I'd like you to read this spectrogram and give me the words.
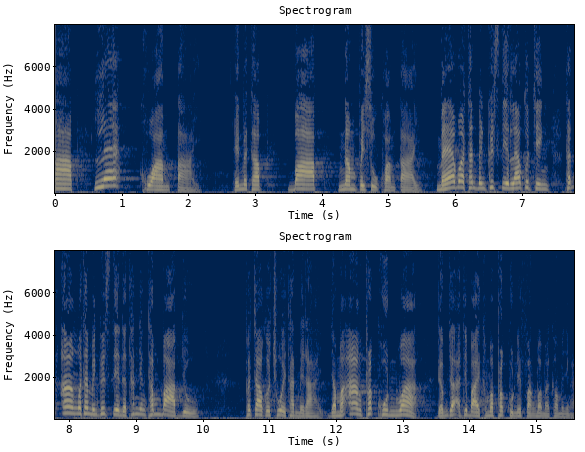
บาปและความตาย เห็นไหมครับ บาปนำไปสู่ความตาย แม้ว่าท่านเป็นคริสเตียนแล้วก็จริง ท่านอ้างว่าท่านเป็นคริสเตียนแต่ท่านยังทำบาปอยู่ พระเจ้าก็ช่วยท่านไม่ได้ อย่ามาอ้างพระคุณว่าเดี๋ยวผมจะอธิบายคำว่าพระคุณให้ฟังว่าหมายความว่ายังไง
